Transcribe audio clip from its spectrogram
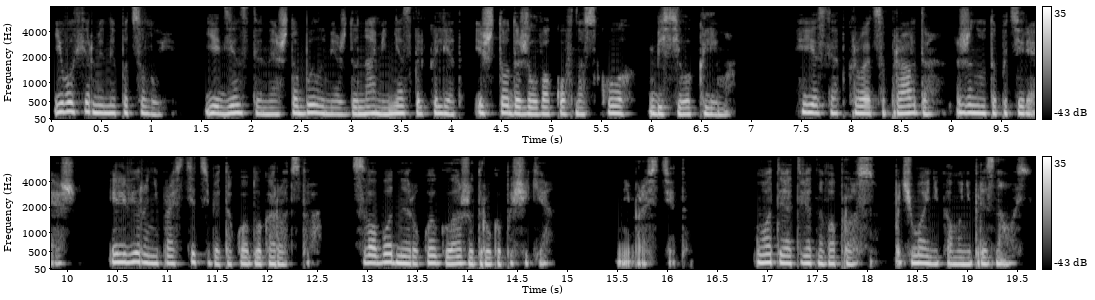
Его фирменный поцелуй. Единственное, что было между нами несколько лет, и что до желваков на скулах бесило Клима. Если откроется правда, жену ты потеряешь. Эльвира не простит тебе такое благородство. Свободной рукой глажу друга по щеке. Не простит. Вот и ответ на вопрос, почему я никому не призналась.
